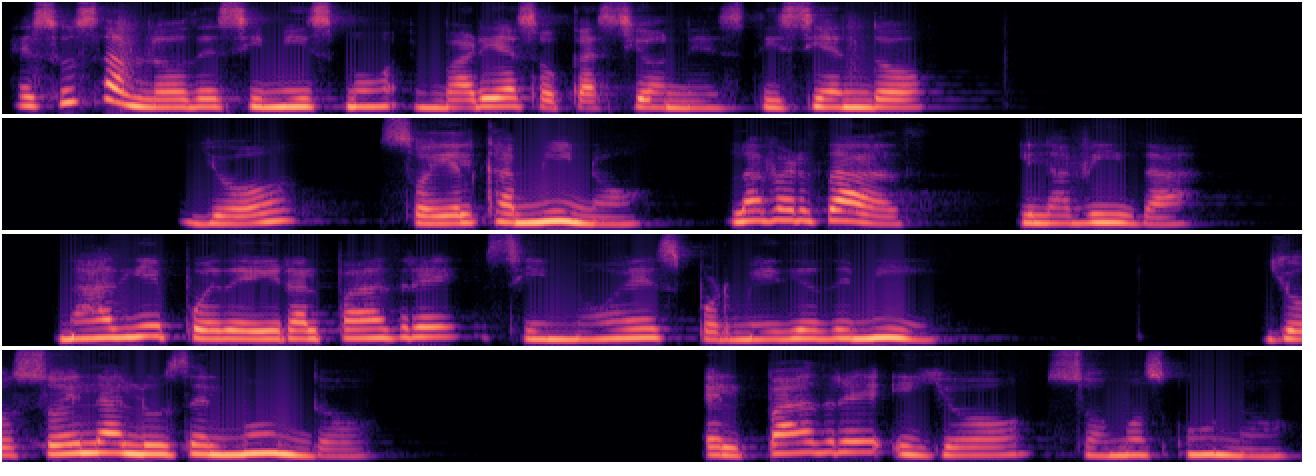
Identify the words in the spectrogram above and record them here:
Jesús habló de sí mismo en varias ocasiones diciendo, Yo soy el camino, la verdad y la vida. Nadie puede ir al Padre si no es por medio de mí. Yo soy la luz del mundo. El Padre y yo somos uno.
